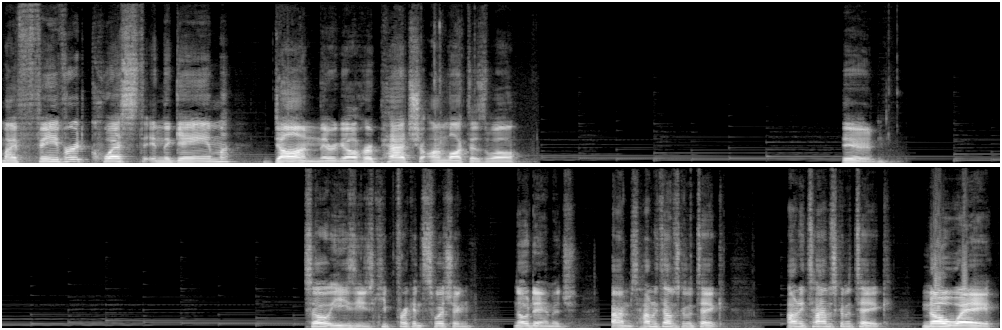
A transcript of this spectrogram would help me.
My favorite quest in the game. Done. There we go. Her patch unlocked as well. Dude. So easy. Just keep freaking switching. No damage. Times. How many times is gonna take? How many times is gonna take? No way.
